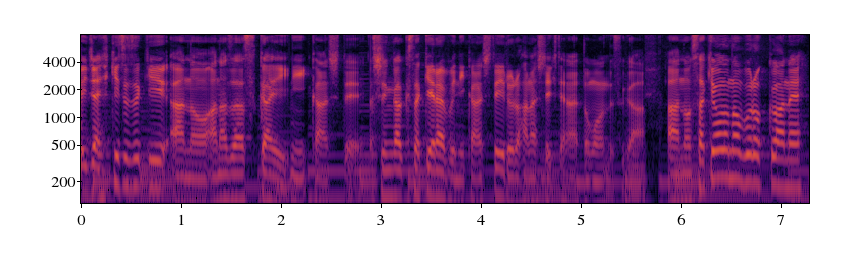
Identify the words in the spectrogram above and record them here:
はいじゃあ引き続きあのアナザースカイに関して進学先選びに関していろいろ話していきたいなと思うんですがあの先ほどのブロックはね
